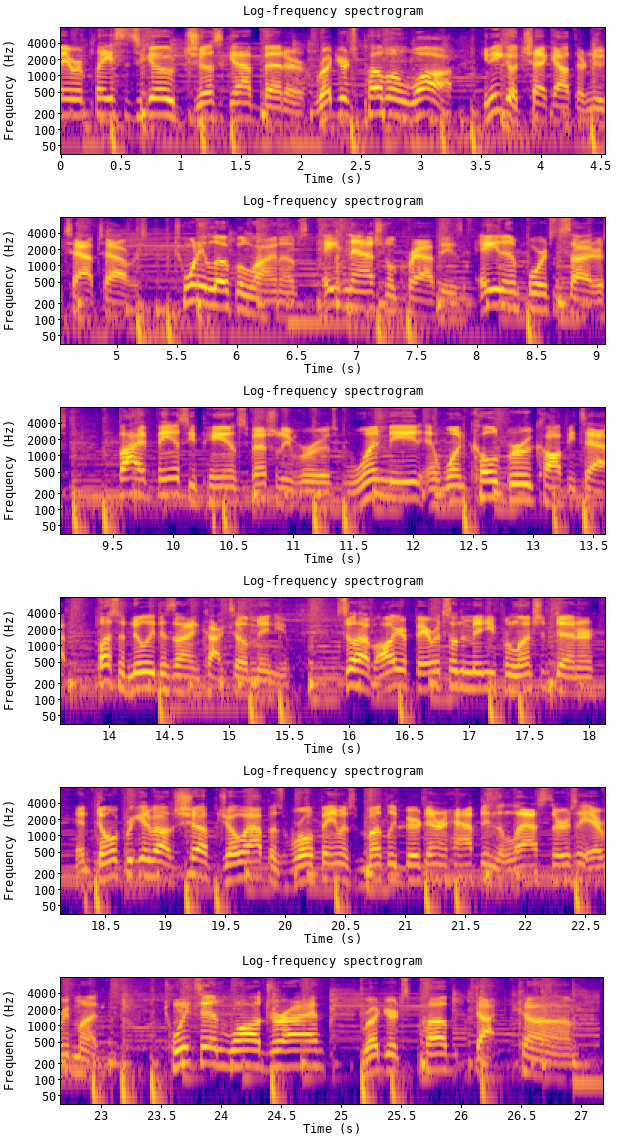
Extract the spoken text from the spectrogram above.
Favorite places to go just got better. Rudyard's Pub on Waugh. You need to go check out their new tap towers. 20 local lineups, 8 national crafties, 8 imports and ciders, 5 fancy pans, specialty brews, 1 mead, and 1 cold brew coffee tap, plus a newly designed cocktail menu. Still have all your favorites on the menu for lunch and dinner, and don't forget about Chef Joe Appa's world famous monthly beer dinner happening the last Thursday every month. 2010 Waugh Drive, rudyardspub.com.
